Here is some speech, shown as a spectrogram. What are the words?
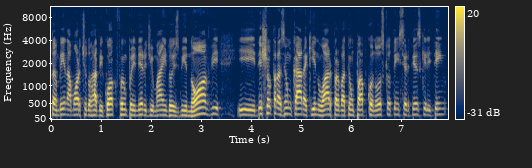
também da morte do Rabicó, que foi um primeiro de maio em 2009. E deixa eu trazer um cara aqui no ar para bater um papo conosco, que eu tenho certeza que ele tem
